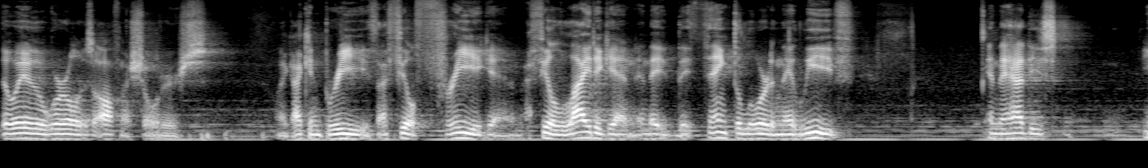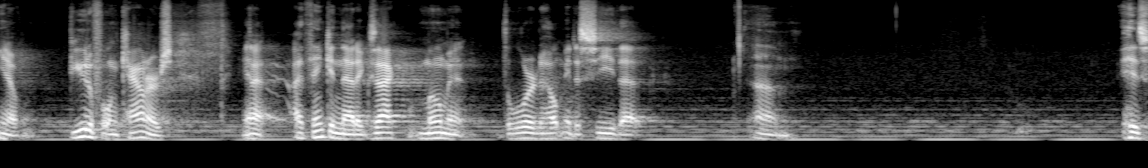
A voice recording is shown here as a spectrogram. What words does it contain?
the weight of the world is off my shoulders. Like I can breathe. I feel free again. I feel light again. And they, they thank the Lord and they leave. And they had these, you know, beautiful encounters. And I, I think in that exact moment, the Lord helped me to see that um, his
